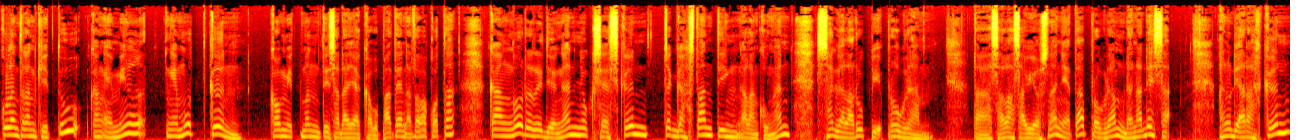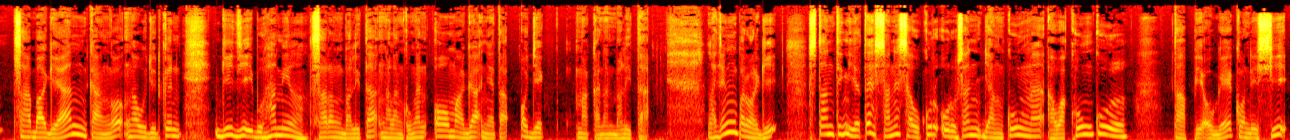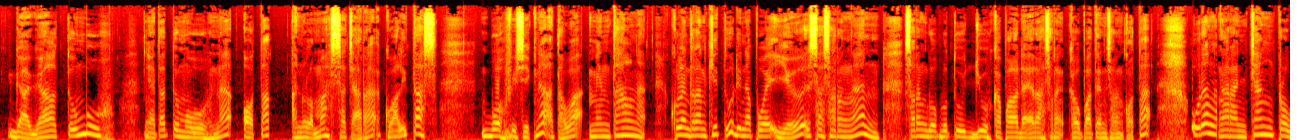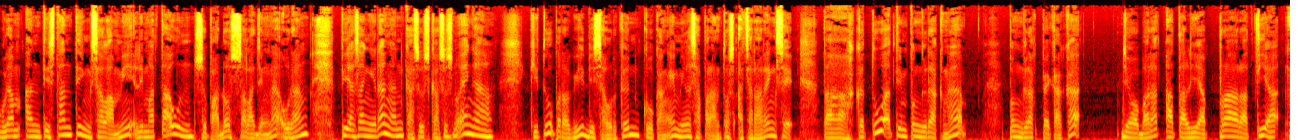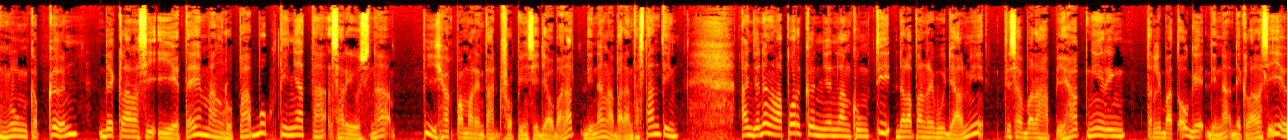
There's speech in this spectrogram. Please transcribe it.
Kulantaran Kitu Kang Emil ngemutken komitmen tisadaya kabupaten atau kota kanggo rerejengan nyuksesken cegah stunting ngalangkungan segala rupi program. tak salah sawiosna nyata program dana desa. Anu diarahkan sahabatbagian kanggo ngawujudkan gigi ibu hamil. Sarang balita ngalangkungan Omaga nyata ojek makanan balita. Lajeng parwargi stunting ia teh sanes saukur urusan jangkungna awak hungkul. Tapi oge kondisi gagal tumbuh. Nyata tumbuhna otak anu lemah secara kualitas. Boh fisiknya atau mentalna. Kulantaran Kitu Dinapoe Ieu sasarengan. Sarang 27 kepala daerah sarang, Kabupaten Sarang kota orang ngarancang program anti stunting salami 5 tahun supados salahjengna orang tiasa ngirangan kasus-kasus nu engal gitu perogi disaurkan ku Kang Emil saparantos acara rengsetah ketua tim penggerakna penggerak PKK Jawa Barat Atalia Praratia ngungkapken deklarasi IET mangrupa bukti nyata Sariusna pihak pemerintah Provinsi Jawa Barat Dina ngabarantas stunting Anjana ngelapor ke Nyen langkung ti 8000 Jalmi tisabaraha pihak ngiring terlibat oge Dina deklarasi I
